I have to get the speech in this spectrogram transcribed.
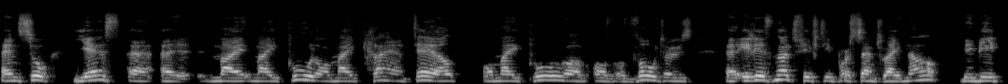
And so, yes, uh, uh, my, my pool or my clientele or my pool of, of, of voters, uh, it is not 50% right now, maybe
